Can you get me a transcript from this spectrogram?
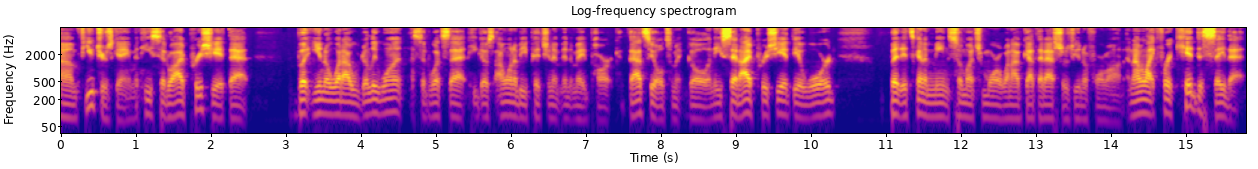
um, futures game." And he said, "Well, I appreciate that." But you know what I really want? I said, What's that? He goes, I want to be pitching at Minute Maid Park. That's the ultimate goal. And he said, I appreciate the award, but it's going to mean so much more when I've got that Astros uniform on. And I'm like, for a kid to say that,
